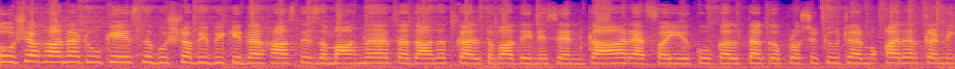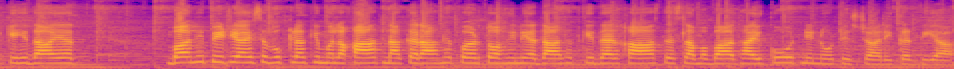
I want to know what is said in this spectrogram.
तोशा खाना टू केस में बुशरा बीबी की दरखास्त जमानत। अदालत का अल्तवा देने से इनकार। एफ़ आई ए को कल तक प्रोसिक्यूटर मुकर करने की हिदायत। बानी पी टी आई से वकला की मुलाकात न कराने पर तोहनी अदालत की दरखास्त। इस्लामाबाद हाईकोर्ट ने नोटिस जारी कर दिया।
